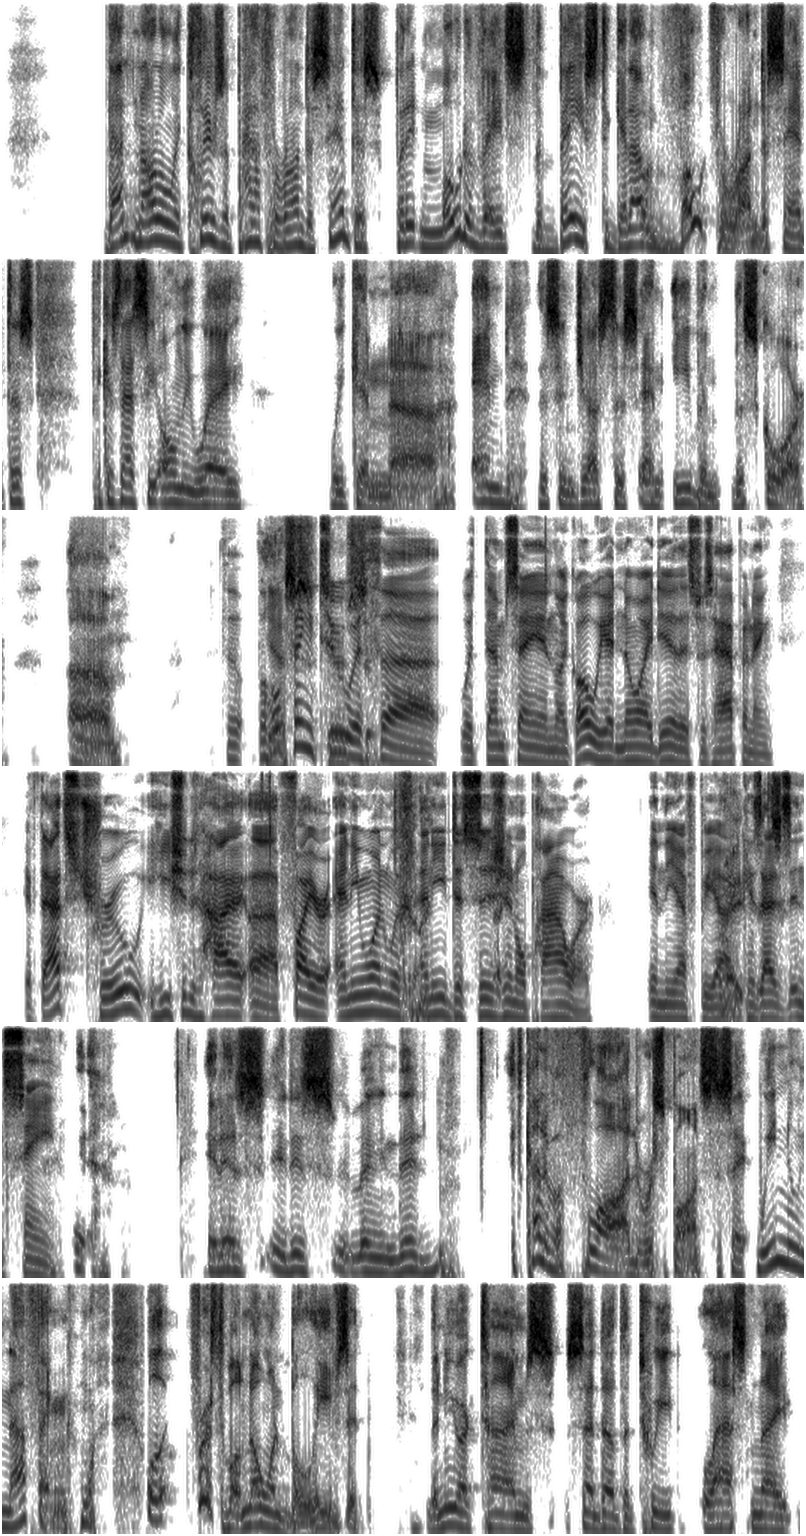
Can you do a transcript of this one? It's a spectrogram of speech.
that not only clears a path for Ron DeSantis, but it motivates the base to get out and vote for Ron DeSantis because that's the only way we can uh, end this injustice and even the score. Um, the the whole thing too with uh, with them saying like, "Oh, we had no idea this was happening." If that's true, he should uh, fire anyone with any decisional power in the FBI because right. that is insane. It is. It is. I mean, it's kind of a flawed response to say we knew nothing. well, first of all, no one believes it. The New York Times sent out the tweet last night,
